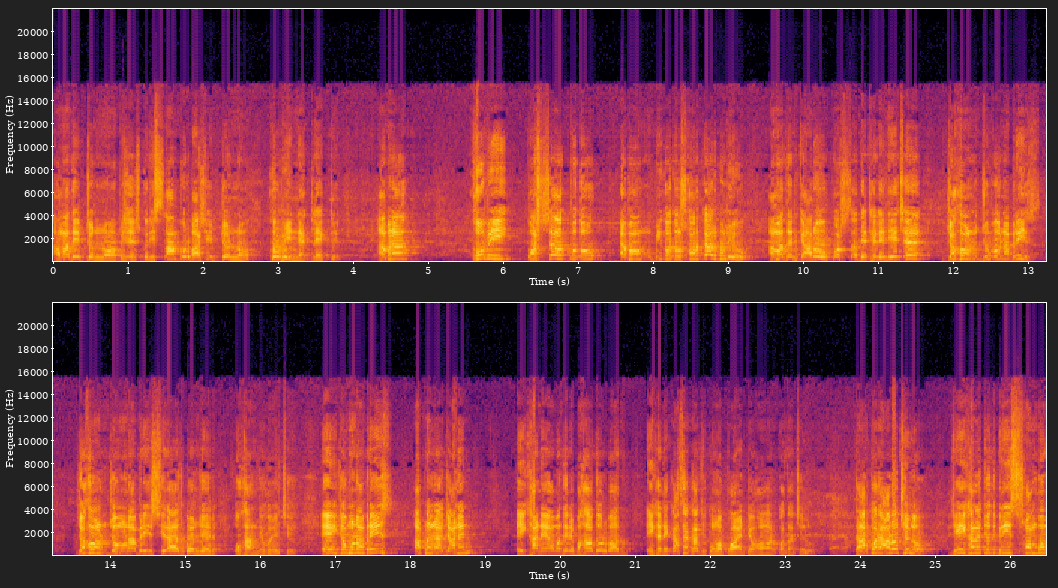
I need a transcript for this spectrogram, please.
আমাদের জন্য, বিশেষ করে ইসলামপুরবাসীর জন্য খুবই নেগলেক্টেড আমরা খুবই পশ্চাৎপদ এবং বিগত সরকারগুলিও আমাদেরকে আরও পশ্চাদে ঠেলে দিয়েছে। যখন যমুনা ব্রিজ, যখন যমুনা ব্রিজ সিরাজগঞ্জের ওখান হয়েছে। এই যমুনা ব্রিজ, আপনারা জানেন, এইখানে আমাদের বাহাদুরবাদ এখানে কাছাকাছি কোনো পয়েন্টে হওয়ার কথা ছিল। তারপর আরও ছিল, যে এখানে যদি ব্রিজ সম্ভব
